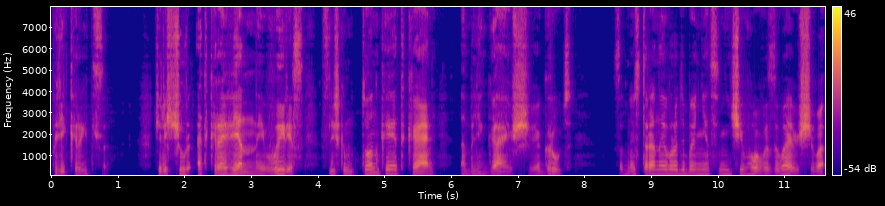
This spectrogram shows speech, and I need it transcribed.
прикрыться. Чересчур откровенный вырез, слишком тонкая ткань, облегающая грудь. С одной стороны, вроде бы нет ничего вызывающего,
